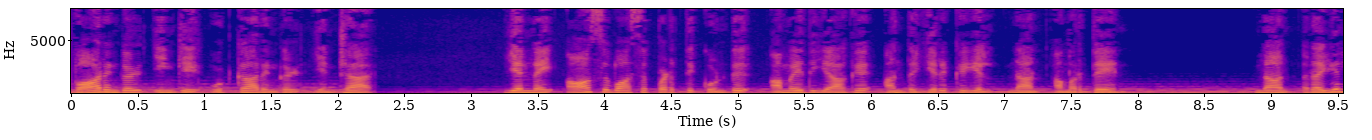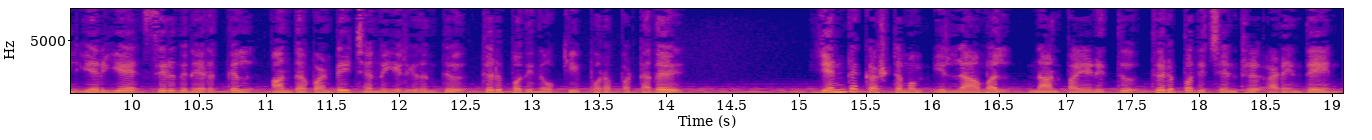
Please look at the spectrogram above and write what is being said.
வாருங்கள் இங்கே உட்காருங்கள் என்றார். என்னை ஆசுவாசப்படுத்திக் கொண்டு அமைதியாக அந்த இருக்கையில் நான் அமர்ந்தேன். நான் ரயில் ஏறிய சிறிது நேரத்தில் அந்த வண்டி சென்னையில் இருந்து திருப்பதி நோக்கி புறப்பட்டது. எந்த கஷ்டமும் இல்லாமல் நான் பயணித்து திருப்பதி சென்று அடைந்தேன்.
